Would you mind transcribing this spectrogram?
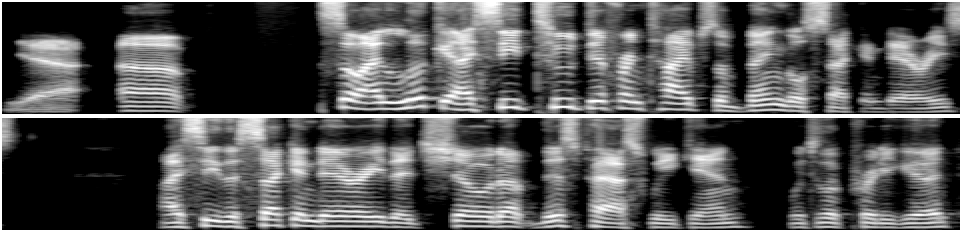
Yeah. Uh, so I look, I see two different types of Bengal secondaries. I see the secondary that showed up this past weekend, which looked pretty good.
